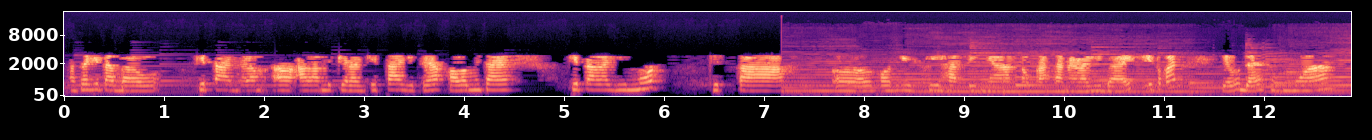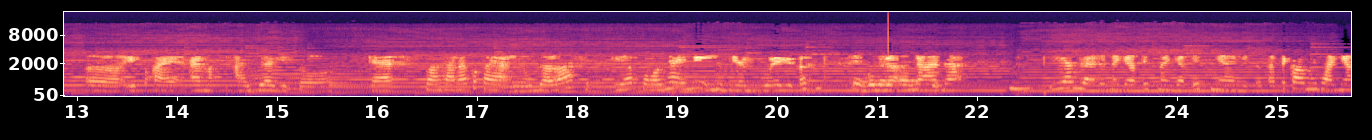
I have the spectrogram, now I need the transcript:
maksudnya kita bau kita dalam eh, alam pikiran kita gitu ya. Kalau misalnya kita lagi mood, kita eh, kondisi hatinya atau perasaannya lagi baik, itu kan ya udah semua eh, itu kayak enak aja gitu. Kayak suasana tuh kayak ya udahlah, ya pokoknya ini dunia gue gitu. Bener nggak ada iya nggak ada negatif negatifnya gitu. Tapi kalau misalnya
